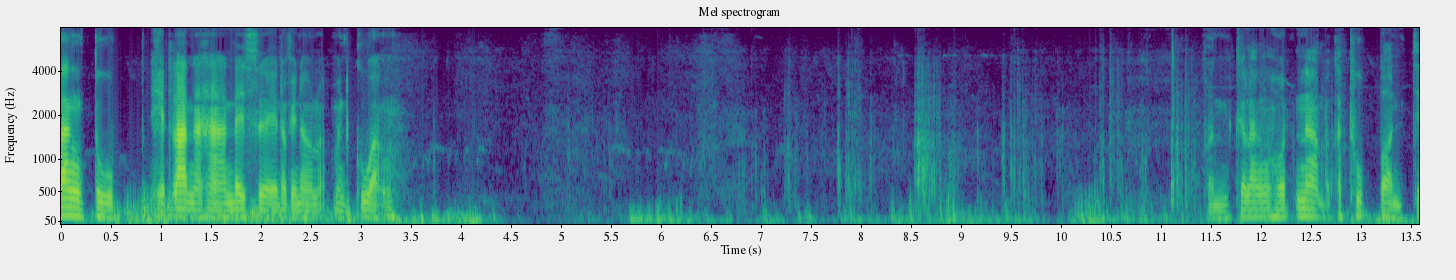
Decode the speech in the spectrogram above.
ตั้งตูบเห็ดร้านอาหารได้เสยนะพี่น้องเนาะมันกว้างฝนกำลังหดน้ำแล้วก็ทุบป่อนแจ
